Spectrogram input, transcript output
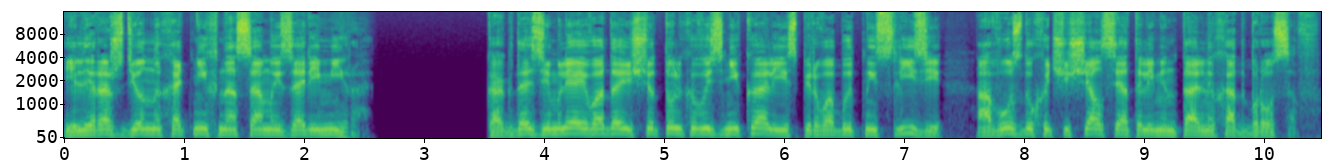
или рожденных от них на самой заре мира. Когда земля и вода еще только возникали из первобытной слизи, а воздух очищался от элементальных отбросов.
